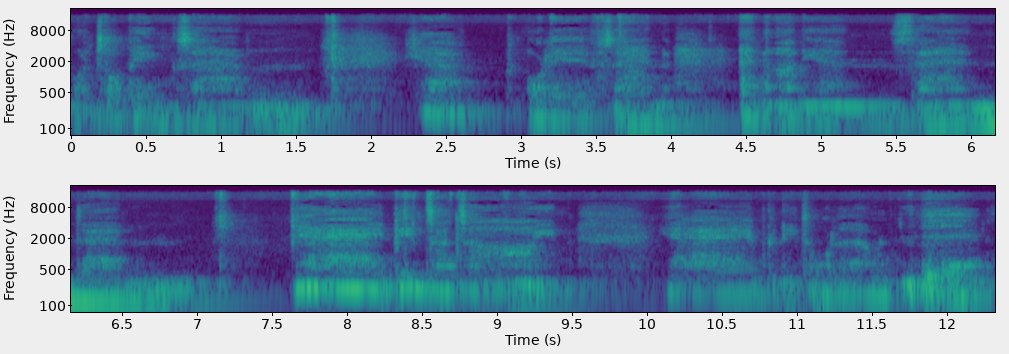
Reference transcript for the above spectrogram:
what toppings? Um, yeah, olives and and onions and um, yay, pizza time. Yay! I'm gonna eat all of them.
